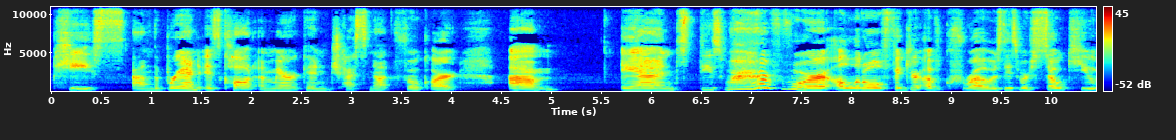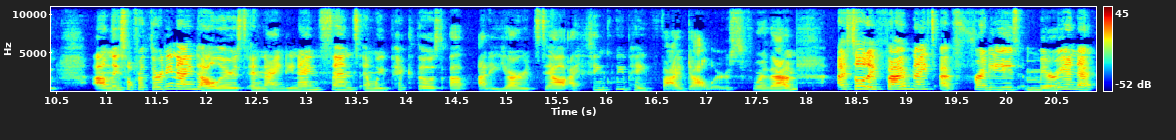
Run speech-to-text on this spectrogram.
piece. Um, the brand is called American Chestnut Folk Art. Um, and these were for a little figure of crows. These were so cute. Um, they sold for $39.99 and we picked those up at a yard sale. I think we paid $5 for them. I sold a Five Nights at Freddy's marionette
